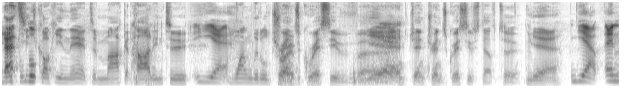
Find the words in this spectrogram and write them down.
that's look- Hitchcock in there to market hard into yeah, one little trope. transgressive uh, Yeah. and, and transgressive stuff too. Yeah. Yeah, and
